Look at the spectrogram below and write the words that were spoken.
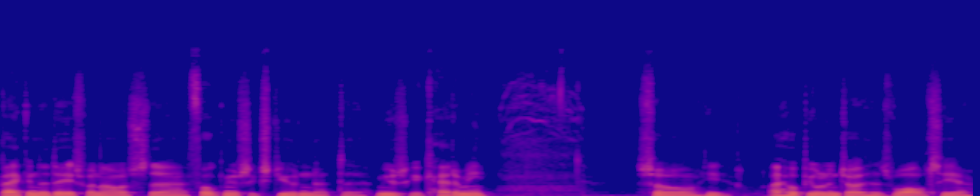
back in the days when I was a folk music student at the music academy. So he, I hope you'll enjoy his waltz here.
